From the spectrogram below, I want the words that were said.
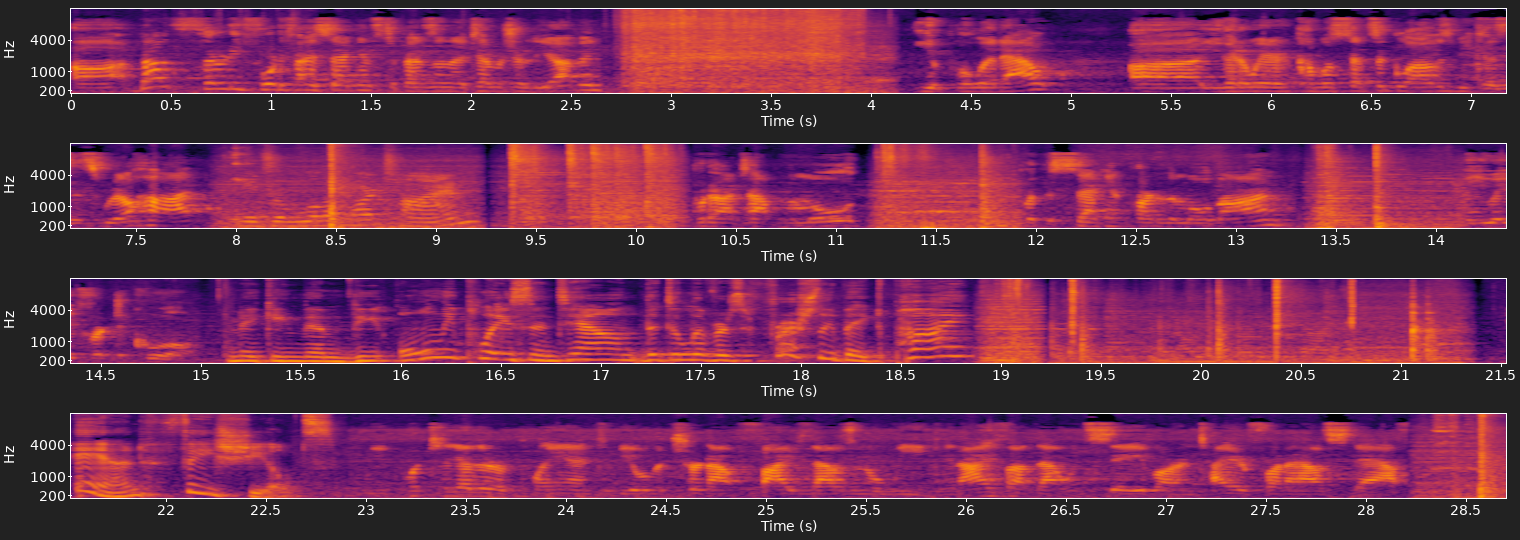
uh, about 30, 45 seconds, depends on the temperature of the oven. You pull it out. Uh, you gotta wear a couple sets of gloves because it's real hot. It Needs a little more time. Put it on top of the mold. The second part of the mold on. And you wait for it to cool. making them the only place in town that delivers freshly baked pie and face shields. We put together a plan to be able to churn out 5,000 a week, and I thought that would save our entire front of house staff.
